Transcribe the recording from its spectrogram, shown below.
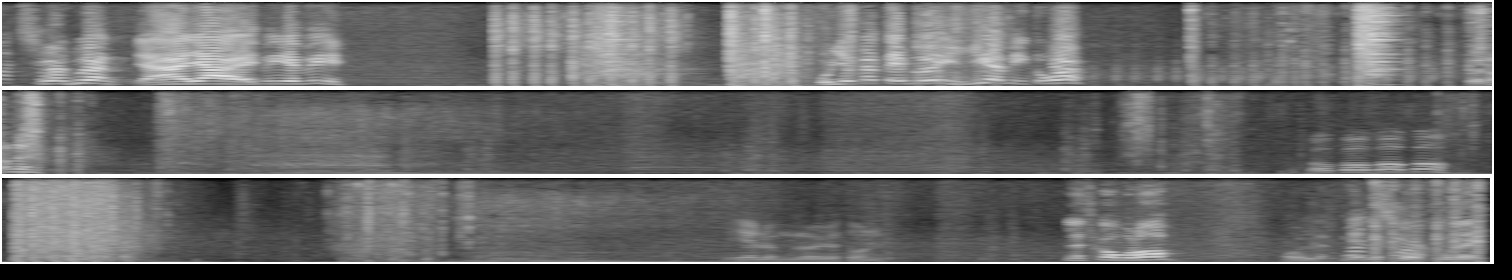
Watch เพื่อน out! เพื่อนอย่าอย่าไอ้สิไอ้สิโอ้ยเย็บแม่เต็มเลยไอ้เหี้ยสี่ตัวเปิดน้องหนึ่งโกโกโกโก เฮียลืมเลยกระสุน let's go bro โอ้เล่นไม่ได้ตัวกูเลย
